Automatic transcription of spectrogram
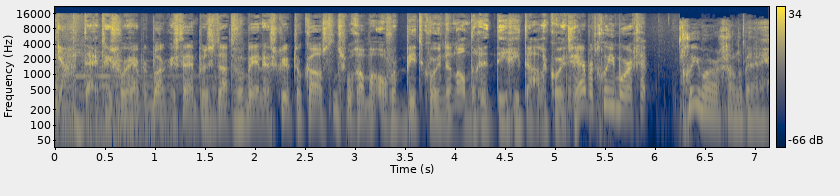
Ja, tijd is voor Herbert Blankenstein, presentator van BNR's CryptoCast... ons programma over bitcoin en andere digitale coins. Herbert, goedemorgen. Goedemorgen allebei.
